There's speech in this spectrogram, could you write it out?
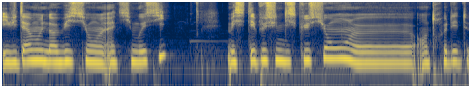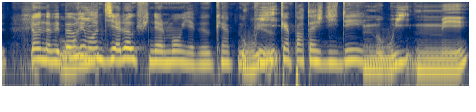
évidemment une ambition intime aussi, mais c'était plus une discussion euh, entre les deux. Là, on n'avait pas Oui. vraiment de dialogue finalement, il n'y avait aucun, Oui. aucun partage d'idées. Oui, mais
